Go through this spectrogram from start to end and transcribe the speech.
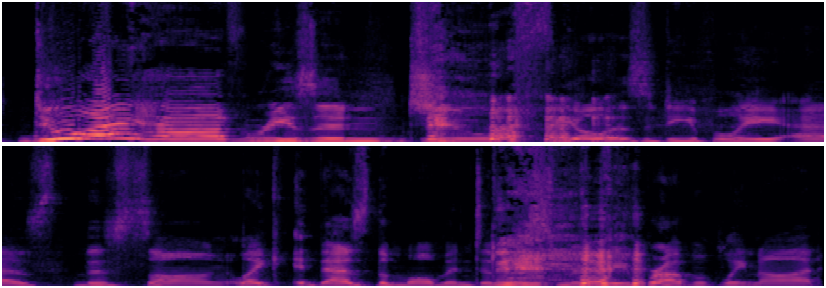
Do I have reason to feel as deeply as this song, like as the moment in this movie? Probably not.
